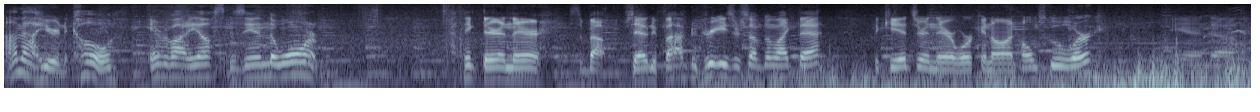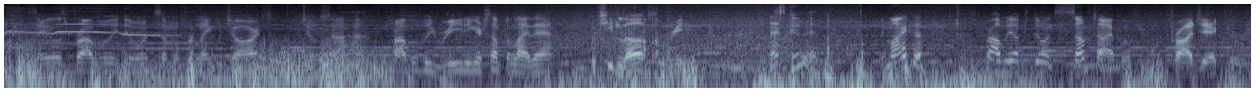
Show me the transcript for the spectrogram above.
I'm out here in the cold, everybody else is in the warm. I think they're in there, it's about 75 degrees or something like that. The kids are in there working on homeschool work and uh, probably doing some of her language arts. Josiah probably reading or something like that, which he loves to read. That's good. And Micah, probably up to doing some type of project or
